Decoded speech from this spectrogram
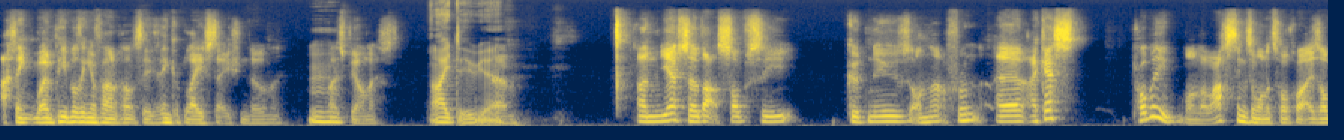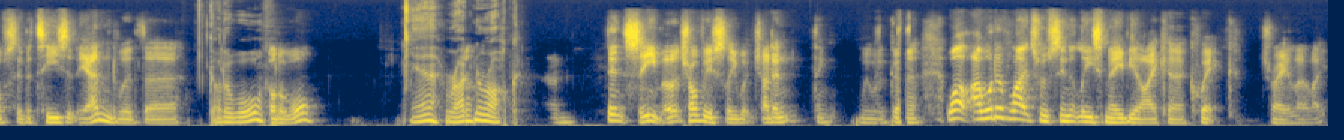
I think when people think of Final Fantasy, they think of PlayStation, don't they? hmm Let's be honest. I do. Yeah, Um, and yeah, so that's obviously good news on that front. Uh, I guess probably one of the last things I want to talk about is obviously the tease at the end with uh, God of War. God of War. Yeah, Ragnarok. Didn't see much, obviously, which I didn't think we were gonna. Well, I would have liked to have seen at least maybe like a quick trailer, like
